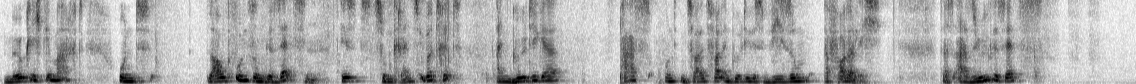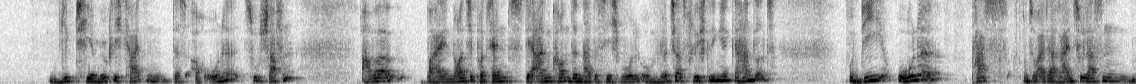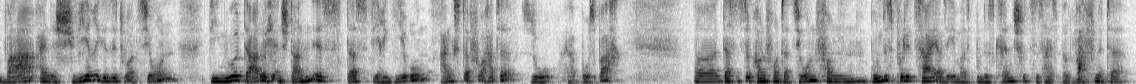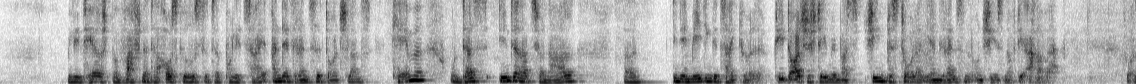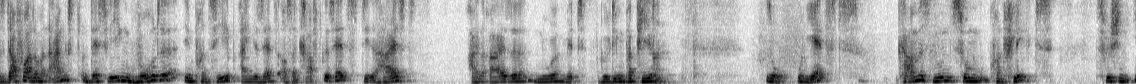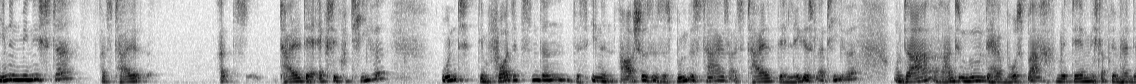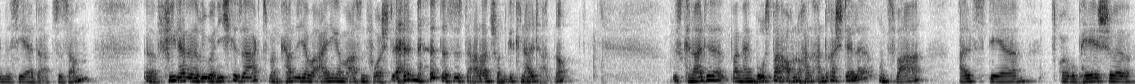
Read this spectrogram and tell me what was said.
möglich gemacht und laut unseren Gesetzen ist zum Grenzübertritt ein gültiger Pass und im Zweifelsfall ein gültiges Visum erforderlich. Das Asylgesetz gibt hier Möglichkeiten, das auch ohne zu schaffen, aber bei 90 Prozent der Ankommenden hat es sich wohl um Wirtschaftsflüchtlinge gehandelt. Und die ohne Pass und so weiter reinzulassen, war eine schwierige Situation, die nur dadurch entstanden ist, dass die Regierung Angst davor hatte, so Herr Bosbach, äh, dass es zur Konfrontation von Bundespolizei, also ehemals Bundesgrenzschutz, das heißt bewaffneter, militärisch bewaffneter, ausgerüsteter Polizei an der Grenze Deutschlands käme und das international äh, in den Medien gezeigt würde. Die Deutschen stehen mit Maschinenpistolen an ihren Grenzen und schießen auf die Araber. So, also davor hatte man Angst und deswegen wurde im Prinzip ein Gesetz außer Kraft gesetzt, die heißt Einreise nur mit gültigen Papieren. So, und jetzt kam es nun zum Konflikt zwischen Innenminister als Teil, als Teil der Exekutive und dem Vorsitzenden des Innenausschusses des Bundestages als Teil der Legislative. Und da rannte nun der Herr Bosbach mit dem, ich glaube, dem Herrn de Maizière da zusammen. Äh, viel hat er darüber nicht gesagt. Man kann sich aber einigermaßen vorstellen, dass es daran schon geknallt hat. Ne? Es knallte beim Herrn Bosbach auch noch an anderer Stelle, und zwar als der Europäische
